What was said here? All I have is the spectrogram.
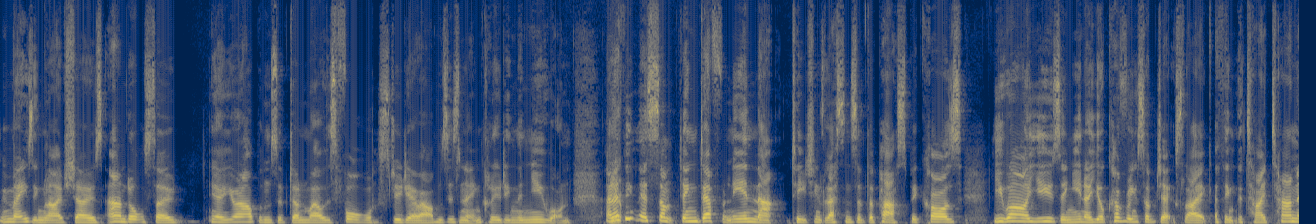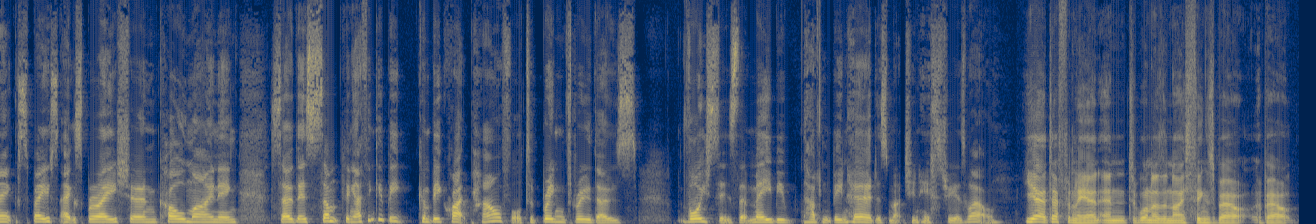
amazing live shows, and also you know your albums have done well. There's four studio albums, isn't it, including the new one? And. I think there's something definitely in that teaching lessons of the past because you are using, you know, you're covering subjects like I think the Titanic, space exploration, coal mining. So there's something I think it be, can be quite powerful to bring through those voices that maybe haven't been heard as much in history as well. Yeah, definitely. And and one of the nice things about about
